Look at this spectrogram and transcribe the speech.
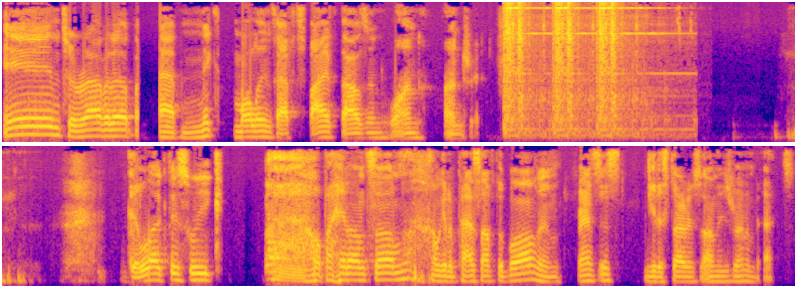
And to wrap it up, Have Nick Mullens at 5,100. Good luck this week. Uh, hope I hit on some. I'm to pass off the ball and Francis, get us on these running backs.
